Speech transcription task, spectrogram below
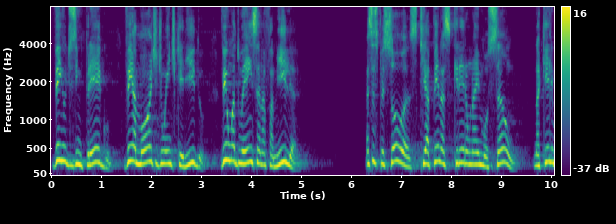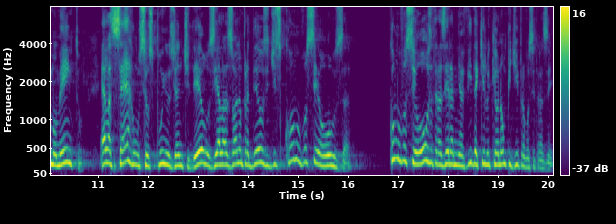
vem o desemprego, vem a morte de um ente querido, vem uma doença na família, essas pessoas que apenas creram na emoção, naquele momento, elas cerram os seus punhos diante de Deus e elas olham para Deus e diz: "Como você ousa? Como você ousa trazer à minha vida aquilo que eu não pedi para você trazer?"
